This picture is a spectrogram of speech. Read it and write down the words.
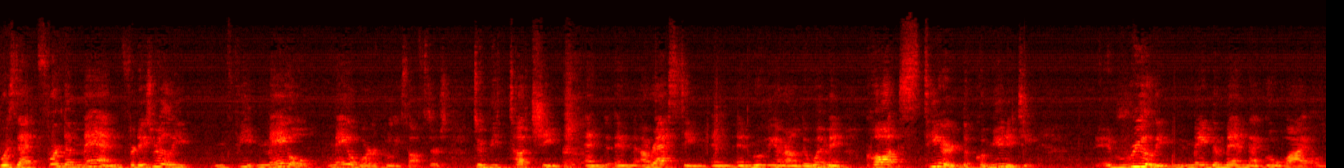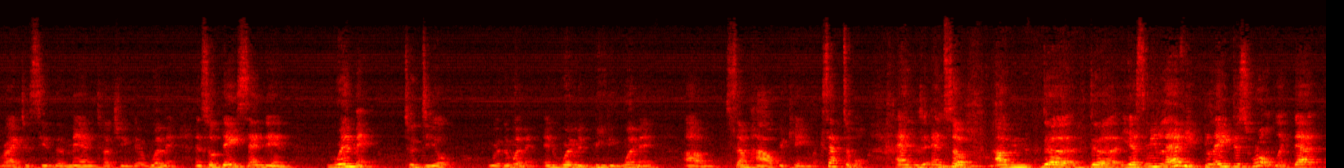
was that for the men, for the Israeli male, male border police officers to be touching and, and arresting and, and moving around the women, caught, steered the community it really made the men that go wild, right, to see the men touching their women. And so they send in women to deal with the women, and women beating women um, somehow became acceptable. And and so um, the the Yasmin Levy played this role, like that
